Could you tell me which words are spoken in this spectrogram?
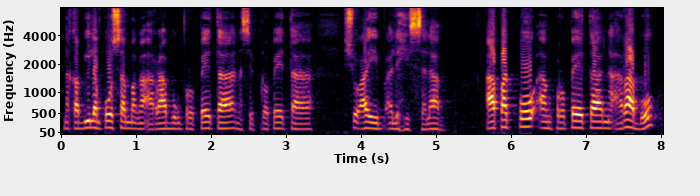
na kabilang po sa mga Arabong propeta na si propeta Shu'aib alayhis salam. Apat po ang propeta na Arabo.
